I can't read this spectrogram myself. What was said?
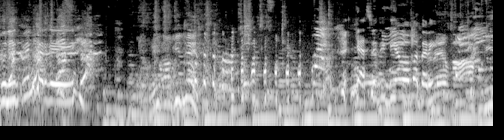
Guneet win कर गई गुनीत आप जीत गए। कैसे दीदी है वो पता नहीं।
